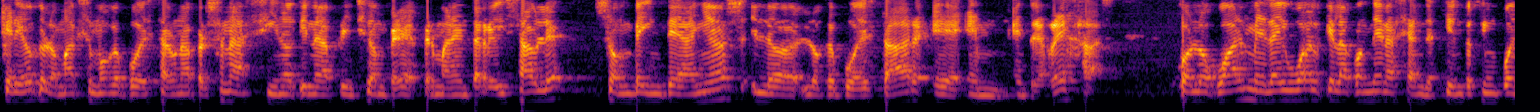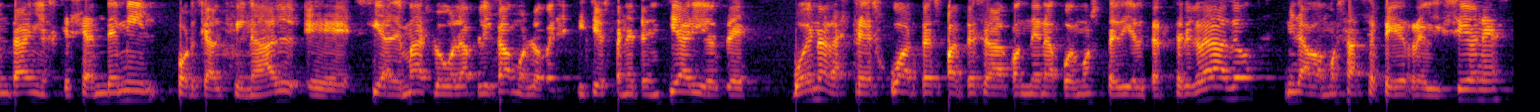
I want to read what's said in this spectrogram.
creo que lo máximo que puede estar una persona si no tiene la prisión permanente revisable son 20 años lo, que puede estar eh, entre rejas. Con lo cual me da igual que la condena sean de 150 años que sean de 1000, porque al final, eh, si además luego le aplicamos los beneficios penitenciarios de, bueno, a las tres cuartas partes de la condena podemos pedir el tercer grado, mira, vamos a pedir revisiones.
